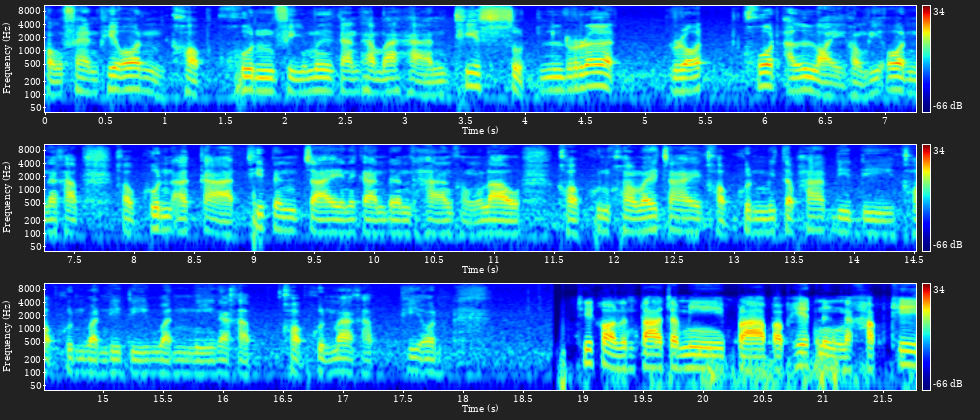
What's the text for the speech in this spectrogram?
ของแฟนพี่อ้น ขอบคุณฝีมือการทำอาหารที่สุดเลิศรสโคตรอร่อยของพี่อ้นนะครับ ขอบคุณอากาศที่เป็นใจในการเดินทางของเรา ขอบคุณความไว้ใจ ขอบคุณมิตรภาพดีๆ ขอบคุณวันดีๆ วันนี้นะครับ ขอบคุณมากครับ พี่อ้นที่เกาะลันตาจะมีปลาประเภทหนึ่งนะครับ ที่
